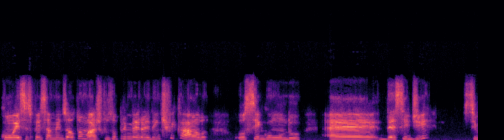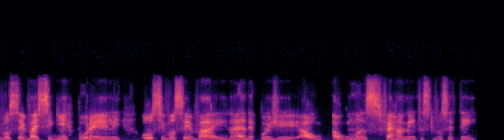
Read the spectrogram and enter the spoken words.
com esses pensamentos automáticos. O primeiro é identificá-lo, o segundo é decidir se você vai seguir por ele ou se você vai, né, depois de algumas ferramentas que você tem,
